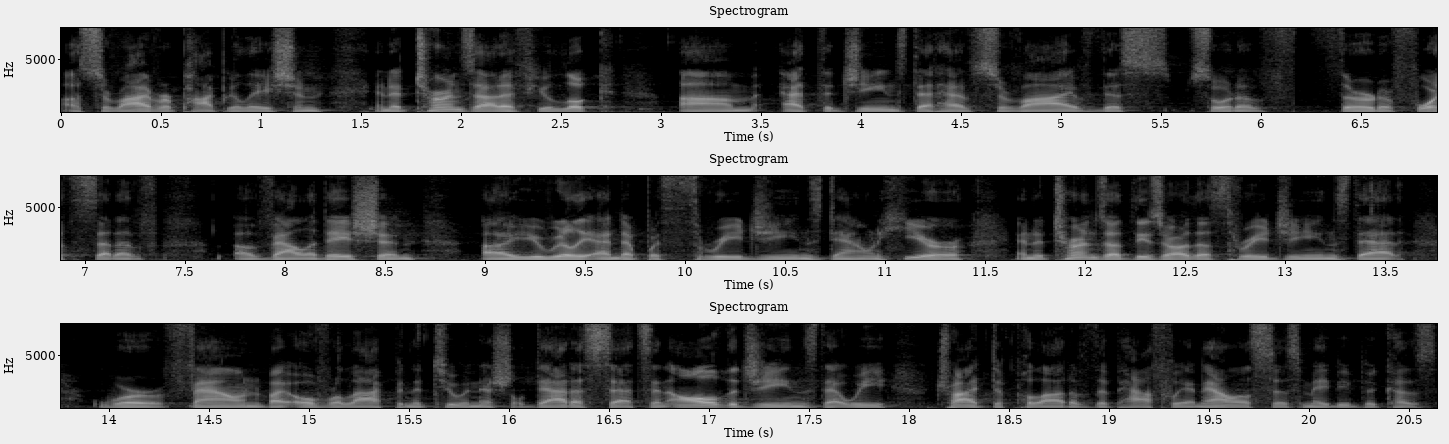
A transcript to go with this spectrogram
uh, survivor population. And it turns out if you look um, at the genes that have survived this sort of third or fourth set of, of validation, uh, you really end up with three genes down here. And it turns out these are the three genes that were found by overlapping the two initial data sets. And all the genes that we tried to pull out of the pathway analysis, maybe because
